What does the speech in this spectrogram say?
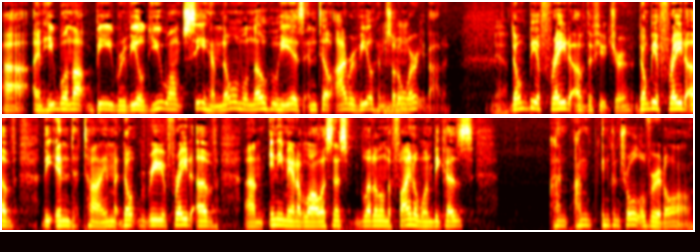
uh, and he will not be revealed. You won't see him. No one will know who he is until I reveal him. So don't Mhm. worry about it. Yeah. Don't be afraid of the future. Don't be afraid of the end time. Don't be afraid of um, any man of lawlessness, let alone the final one, because I'm I'm in control over it all.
